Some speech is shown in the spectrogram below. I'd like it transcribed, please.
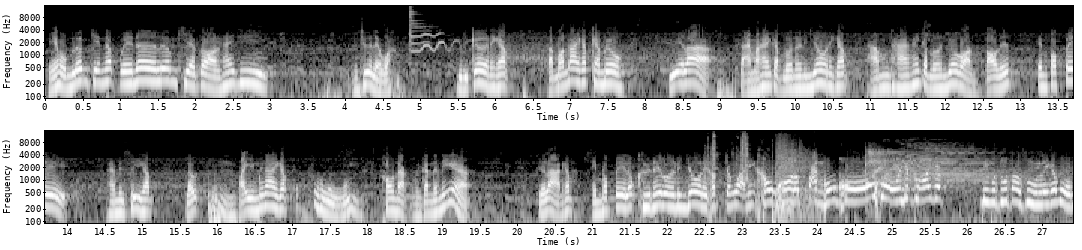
เคครับผมเริ่มเกมครับเวเนอร์เริ่มเคลียร์ก่อนให้ที่มันชื่ออะไรวะยูริเกอร์นะครับตัดบอลได้ครับแคมเบลยูเอล่าจ่ายมาให้กับโรนัลดินโญนะครับทำทางให้กับโรนัลดิโญก่อนตอเลสเอ็มปาเป้แฮมิซี่ครับแล้วไปเองไม่ได้ครับโอ้โห เข้าหนักเหมือนกันนะเนี่ยเจอหลาดครับเอ็มบัปเป้แล้วคืนให้โรนัลดินโญ่เลยครับ จังหวะนี้เข้าคอแล้วปั่นโค้งโคโอ้โหเรียบร้อยครับหนึ่งประตูต่อศูนย์เลยครับผม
